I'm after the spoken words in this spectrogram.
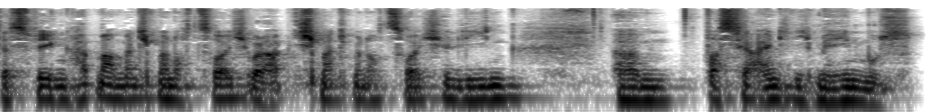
deswegen hat man manchmal noch Zeug oder habe ich manchmal noch Zeug hier liegen, ähm, was ja eigentlich nicht mehr hin muss.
